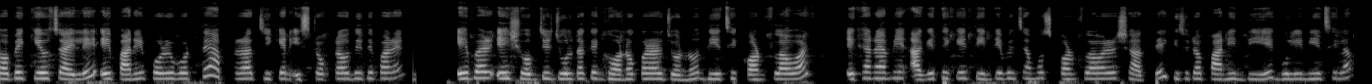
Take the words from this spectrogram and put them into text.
তবে কেউ চাইলে এই পানির পরিবর্তে আপনারা চিকেন স্টকটাও দিতে পারেন। এবার এই সবজির ঝোলটাকে ঘন করার জন্য দিয়েছি কর্নফ্লাওয়ার। এখানে আমি আগে থেকে তিন টেবিল চামচ কর্নফ্লাওয়ারের সাথে কিছুটা পানি দিয়ে গুলি নিয়েছিলাম।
